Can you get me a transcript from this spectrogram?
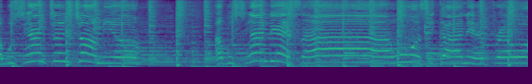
abusua nkyɛnkyɛn mi o abusua deɛ saa wowɔ sika ne ɛfrɛ wɔ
